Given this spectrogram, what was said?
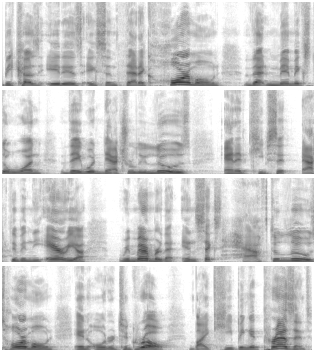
because it is a synthetic hormone that mimics the one they would naturally lose and it keeps it active in the area. Remember that insects have to lose hormone in order to grow. By keeping it present,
